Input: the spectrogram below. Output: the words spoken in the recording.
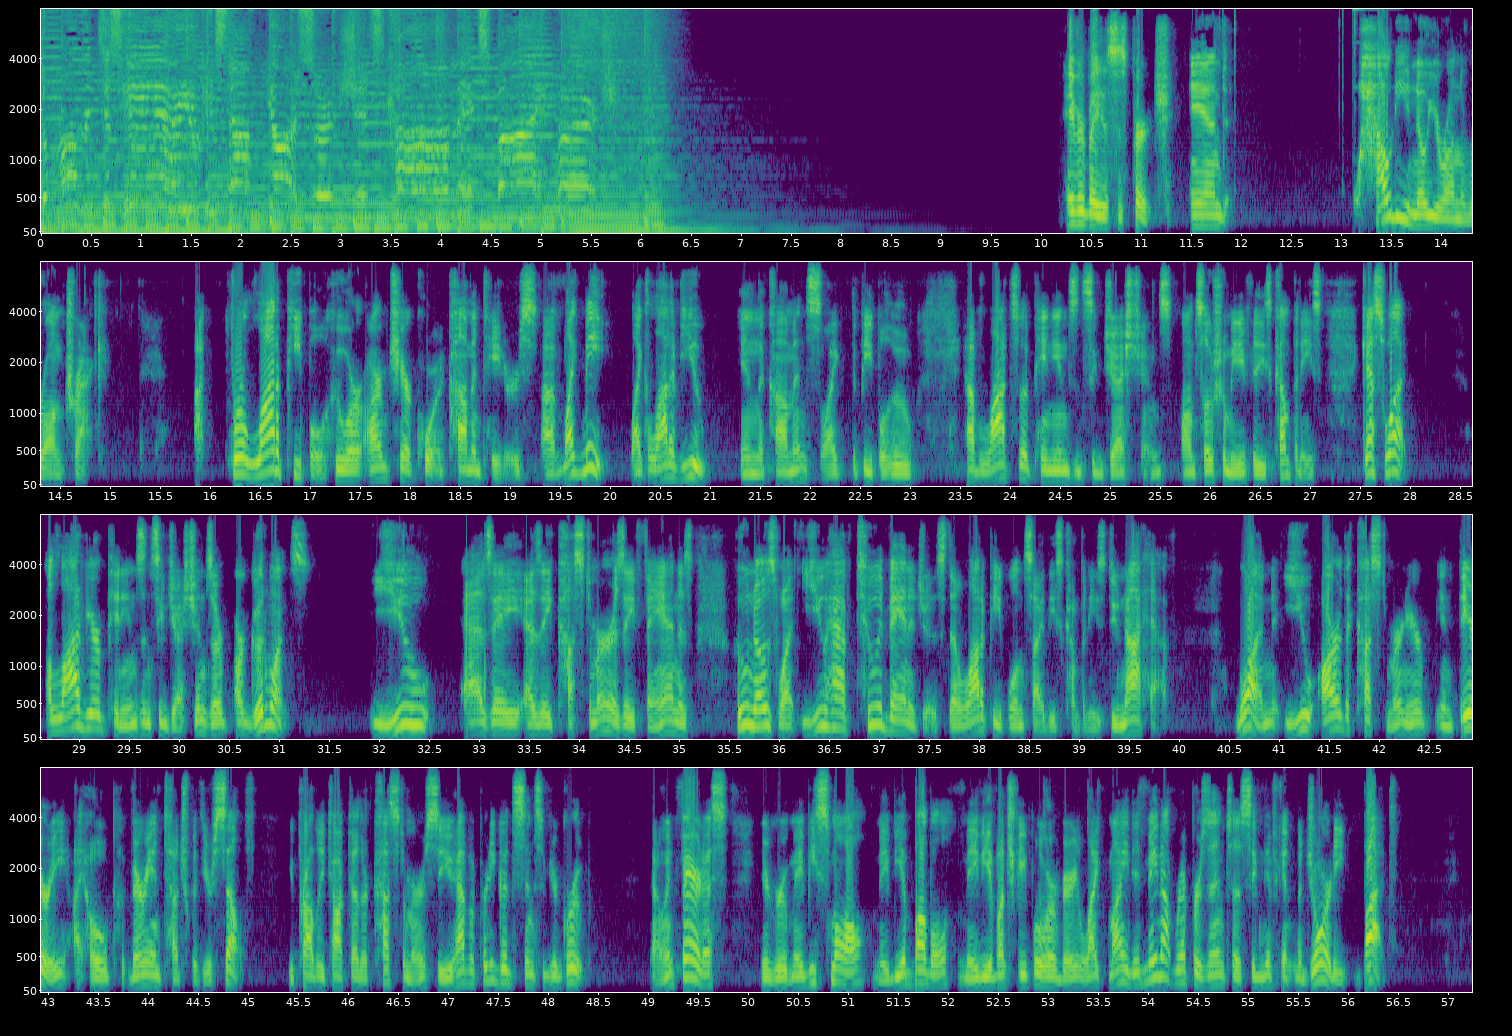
The moment is here, you can stop your search. It's Comics by Perch. Hey everybody, this is Perch. And how do you know you're on the wrong track? For a lot of people who are armchair commentators, uh, like me, like a lot of you in the comments, like the people who have lots of opinions and suggestions on social media for these companies, guess what? A lot of your opinions and suggestions are, are good ones. You as a as a customer, as a fan, as who knows what, you have two advantages that a lot of people inside these companies do not have. One, you are the customer, and you're, in theory, I hope, very in touch with yourself. You probably talk to other customers, so you have a pretty good sense of your group. Now, in fairness, your group may be small, maybe a bubble, maybe a bunch of people who are very like minded, may not represent a significant majority, but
